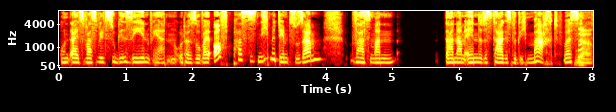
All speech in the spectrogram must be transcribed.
Und als was willst du gesehen werden oder so? Weil oft passt es nicht mit dem zusammen, was man dann am Ende des Tages wirklich macht, weißt du? ja.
